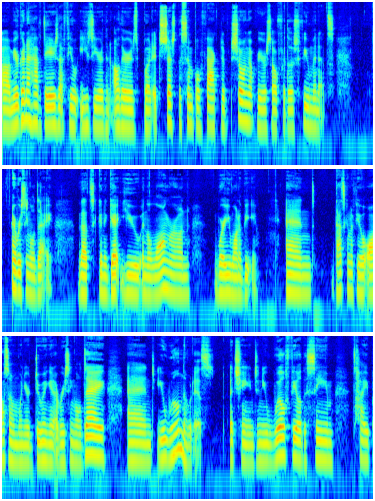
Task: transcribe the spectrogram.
Um, you're going to have days that feel easier than others, but it's just the simple fact of showing up for yourself for those few minutes every single day that's going to get you in the long run where you want to be. And that's going to feel awesome when you're doing it every single day and you will notice a change and you will feel the same type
